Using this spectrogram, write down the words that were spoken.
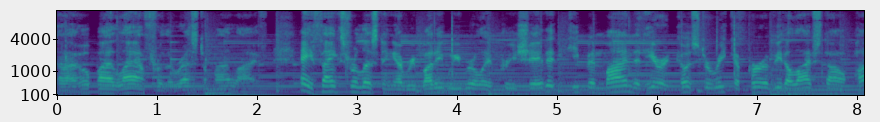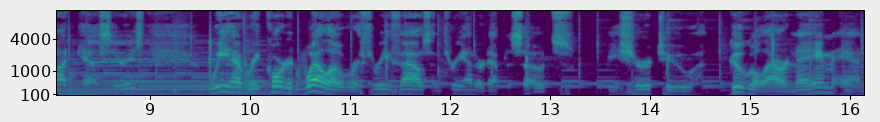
And I hope I laugh for the rest of my life. Hey, thanks for listening, everybody. We really appreciate it. Keep in mind that here at Costa Rica Pura Vida Lifestyle Podcast Series, We have recorded well over 3,300 episodes. Be sure to Google our name and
